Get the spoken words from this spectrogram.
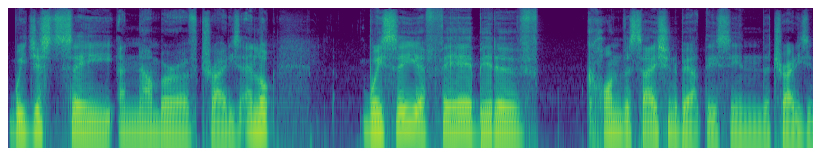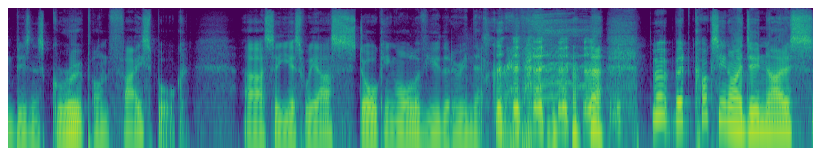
we just see a number of tradies. And look, we see a fair bit of conversation about this in the Tradies in Business group on Facebook. Uh, so yes, we are stalking all of you that are in that group. but, but Coxie and I do notice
